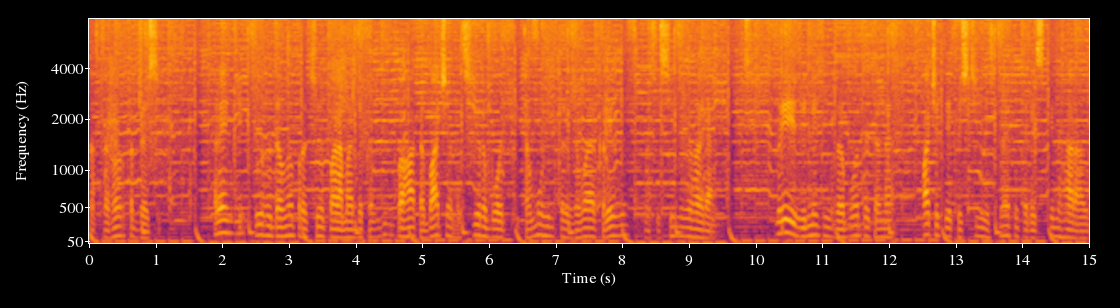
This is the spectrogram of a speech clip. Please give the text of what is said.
та стажерка Джесі. Ренді дуже давно працює парамедиком, він багато бачив на цій роботі, і тому він переживає кризу професійного вигоряння. Мріє звільнитися з роботи та не бачити постійні смерті та людські негаразди.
